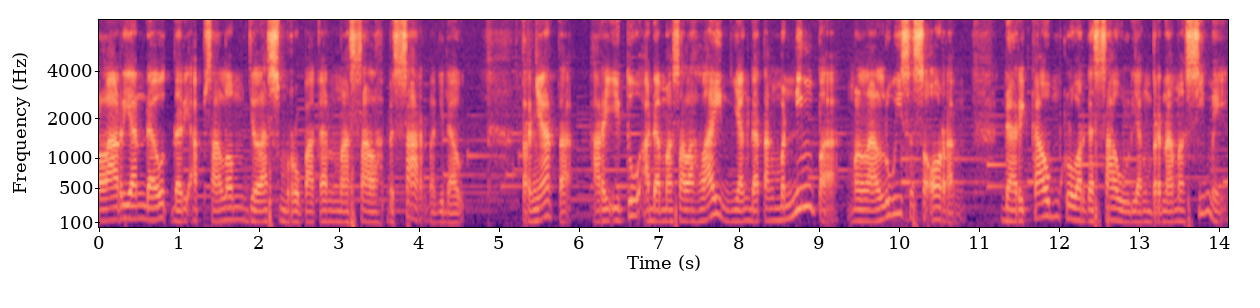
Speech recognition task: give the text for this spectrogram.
Pelarian Daud dari Absalom jelas merupakan masalah besar bagi Daud Ternyata hari itu ada masalah lain yang datang menimpa melalui seseorang dari kaum keluarga Saul yang bernama Simei.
